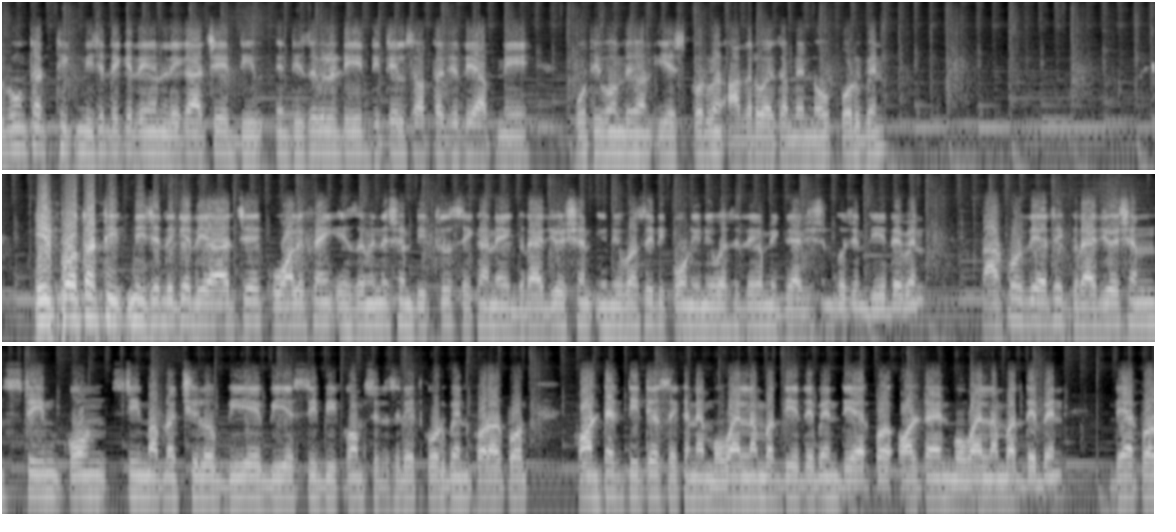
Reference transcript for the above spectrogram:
এবং তার ঠিক নিচে দিকে দেখুন লেখা আছে ডিসেবিলিটি ডিটেলস অর্থাৎ যদি আপনি প্রতিবন্ধী হন ইয়েস করবেন আদারওয়াইজ আপনি নো করবেন। এরপর তার ঠিক নিচের দিকে দেওয়া আছে কোয়ালিফাইং এক্সামিনেশন ডিটেলস এখানে গ্র্যাজুয়েশন ইউনিভার্সিটি কোন ইউনিভার্সিটি থেকে আপনি গ্র্যাজুয়েশন করছেন, দিয়ে দেবেন। তারপর দেওয়া আছে গ্র্যাজুয়েশন স্ট্রিম কোন স্ট্রিম আপনার ছিল? বিএ বিএসসি বিকম সেটা সিলেক্ট করবেন, করার পর কন্ট্যাক্ট ডিটেলস এখানে মোবাইল নাম্বার দিয়ে দেবেন, দেওয়ার পর অল্টারনেট মোবাইল নাম্বার দেবেন, দেওয়ার পর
